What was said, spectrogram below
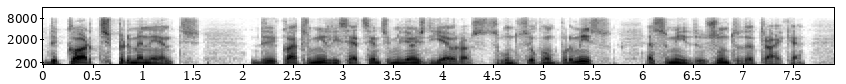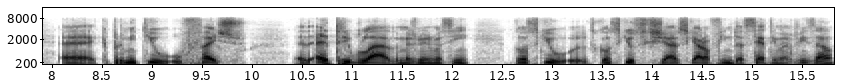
de cortes permanentes de 4.700 milhões de euros, segundo o seu compromisso assumido junto da Troika, uh, que permitiu o fecho uh, atribulado, mas mesmo assim conseguiu, conseguiu chegar, ao fim da sétima revisão,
